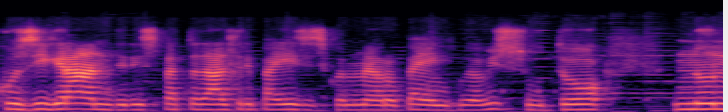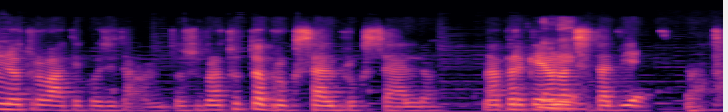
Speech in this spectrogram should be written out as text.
così grandi rispetto ad altri paesi, secondo me, europei in cui ho vissuto, non ne ho trovate così tanto, soprattutto a Bruxelles, Bruxelles, ma perché quindi, è una città di expat.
